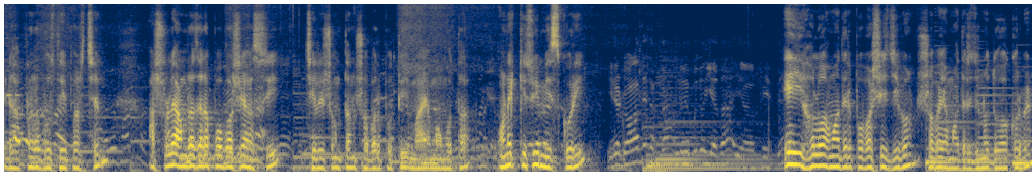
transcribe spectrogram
এটা আপনারা বুঝতেই পারছেন। আসলে আমরা যারা প্রবাসে আসি ছেলে সন্তান সবার প্রতি মায়া, মমতা, অনেক কিছুই মিস করি। এই হলো আমাদের প্রবাসী জীবন, সবাই আমাদের জন্য দোয়া করবেন।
